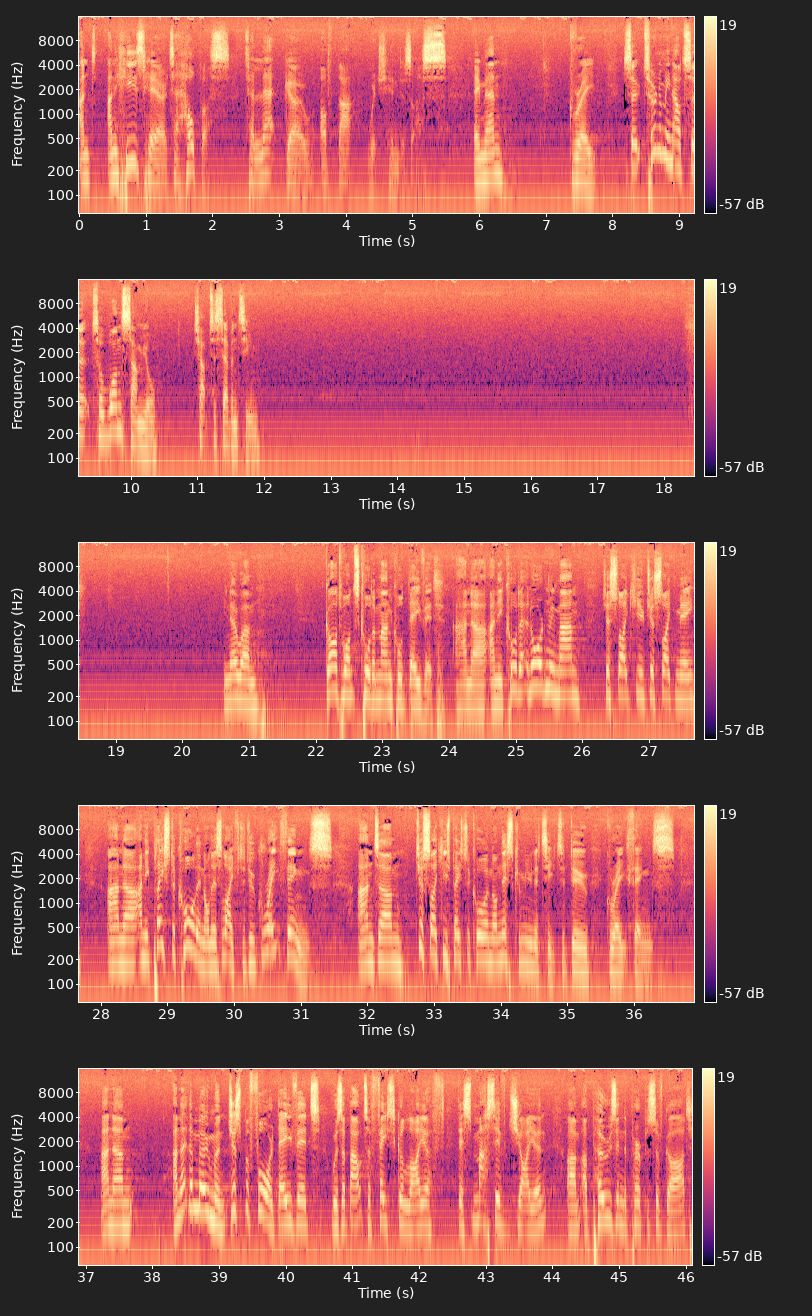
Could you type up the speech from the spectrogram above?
And, and He's here to help us to let go of that which hinders us. Amen? Great. So turn to me now to, to 1 Samuel chapter 17. You know, um, God once called a man called David, and, uh, and he called it an ordinary man, just like you, just like me. And, uh, and he placed a calling on his life to do great things. And um, just like he's placed a calling on this community to do great things. And, um, and at the moment, just before David was about to face Goliath, this massive giant um, opposing the purpose of God,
